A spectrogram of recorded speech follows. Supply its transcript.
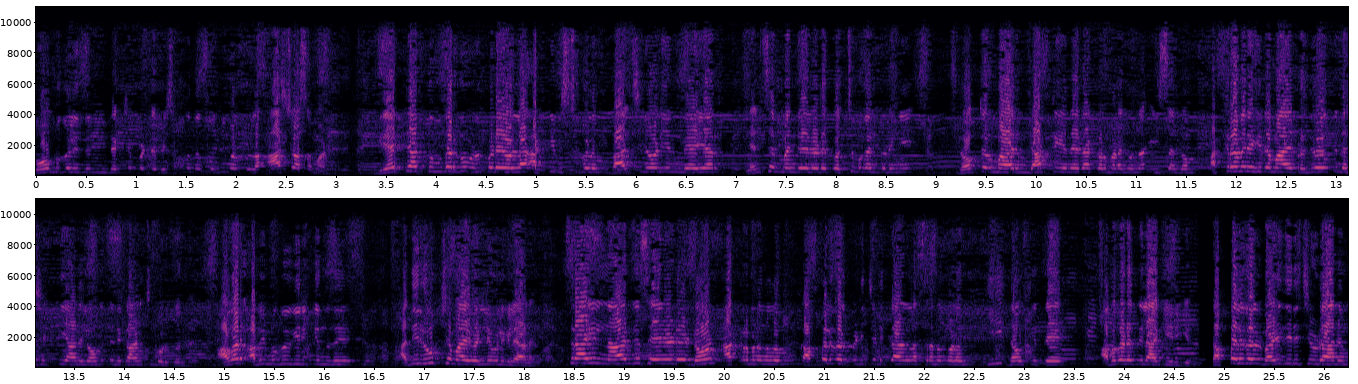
ബോംബുകളിൽ നിന്നും രക്ഷപ്പെട്ട വിശക്കുന്ന കുഞ്ഞുങ്ങൾക്കുള്ള ആശ്വാസമാണ്. ഗ്രേറ്റ തുംബർഗ് ഉൾപ്പെടെയുള്ള ആക്ടിവിസ്റ്റുകളും ബാൽസിനോഡിയൻ മേയർ നെൽസൺ മണ്ടേലയുടെ കൊച്ചുമകൻ തുടങ്ങി ഡോക്ടർമാരും രാഷ്ട്രീയ നേതാക്കളും അടങ്ങുന്ന ഈ സംഘം അക്രമരഹിതമായ പ്രതിരോധത്തിന്റെ ശക്തിയാണ് ലോകത്തിന് കാണിച്ചു കൊടുക്കുന്നത്. അവർ അഭിമുഖീകരിക്കുന്നത് അതിരൂക്ഷമായ വെല്ലുവിളികളാണ്. ഇസ്രായേൽ നാവികസേനയുടെ ഡോൺ ആക്രമണങ്ങളും കപ്പലുകൾ പിടിച്ചെടുക്കാനുള്ള ശ്രമങ്ങളും ഈ ദൗത്യത്തെ അപകടത്തിലാക്കിയിരിക്കുന്നു. കപ്പലുകൾ വഴിതിരിച്ചുവിടാനും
